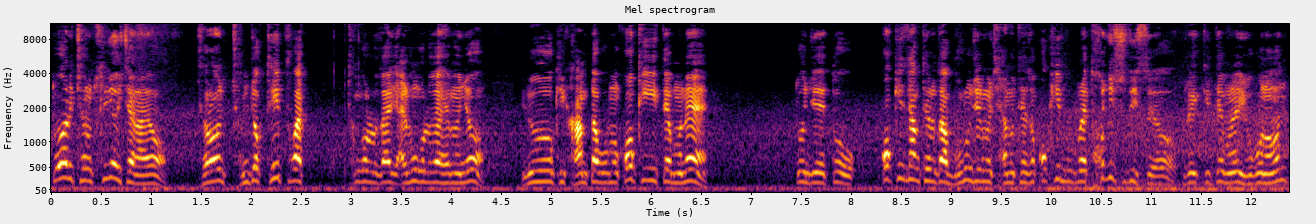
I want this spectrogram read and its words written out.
또아리처럼 틀려 있잖아요. 저런 점적 테이프 같은 걸로 다 얇은 걸로 다 하면요. 이렇게 감다 보면 꺾이기 때문에 또 이제 또 꺾인 상태로 다 주면 잘못해서 꺾인 부분에 터질 수도 있어요. 그렇기 때문에 이거는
